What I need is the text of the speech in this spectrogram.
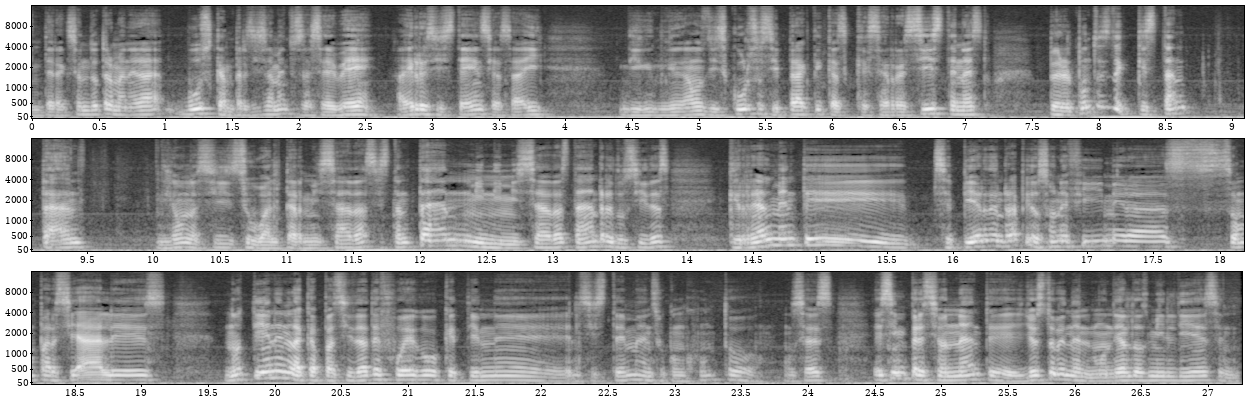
interacción de otra manera, buscan precisamente, o sea, se ve, hay resistencias, hay, digamos, discursos y prácticas que se resisten a esto. Pero el punto es de que están tan, digamos así, subalternizadas, están tan minimizadas, tan reducidas, que realmente se pierden rápido, son efímeras, son parciales, no tienen la capacidad de fuego que tiene el sistema en su conjunto. O sea, es, es impresionante. Yo estuve en el Mundial 2010 en,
